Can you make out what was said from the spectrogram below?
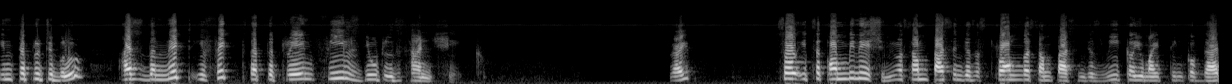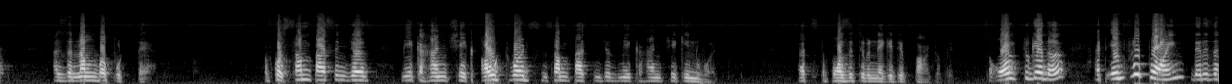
interpretable as the net effect that the train feels due to this handshake, right. So, it is a combination, you know some passengers are stronger, some passengers weaker, you might think of that as the number put there. Of course, some passengers make a handshake outwards and some passengers make a handshake inwards, that is the positive and negative part of it. So, altogether at every point there is a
